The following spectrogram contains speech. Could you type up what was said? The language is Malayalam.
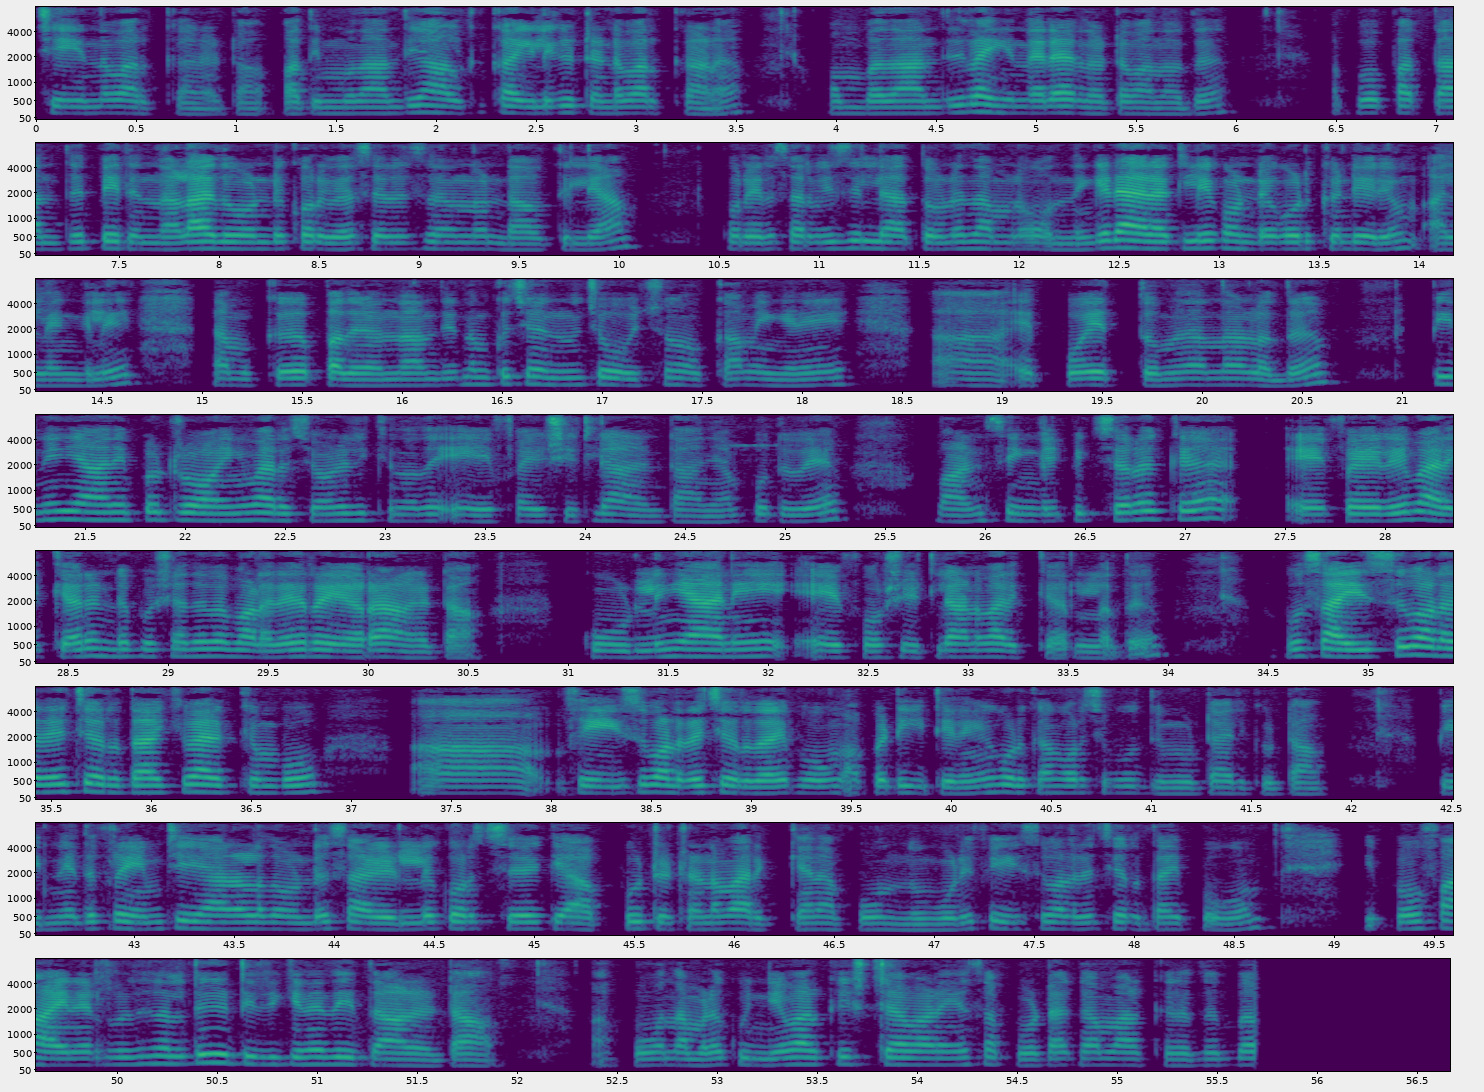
ചെയ്യുന്ന വർക്കാണ് കേട്ടോ. പതിമൂന്നാം തീയതി ആൾക്ക് കയ്യിൽ കിട്ടേണ്ട വർക്കാണ്. ഒമ്പതാം തീയതി വൈകുന്നേരം ആയിരുന്നു കേട്ടോ വന്നത്. അപ്പോൾ പത്താം തീയതി പെരുന്നാളായതുകൊണ്ട് കൊറിയർ സർവീസ് ഒന്നും ഉണ്ടാവത്തില്ല. കൊറിയർ സർവീസ് ഇല്ലാത്തതുകൊണ്ട് നമ്മൾ ഒന്നെങ്കിൽ ഡയറക്റ്റ്ലി കൊണ്ടുപോയി കൊടുക്കേണ്ടി വരും. അല്ലെങ്കിൽ നമുക്ക് പതിനൊന്നാം തീയതി നമുക്ക് ചെന്ന് ചോദിച്ചു നോക്കാം. ഇങ്ങനെ എപ്പോൾ എത്തും എന്നുള്ളത്. പിന്നെ ഞാനിപ്പോൾ ഡ്രോയിങ് വരച്ചുകൊണ്ടിരിക്കുന്നത് എ ഫൈവ് ഷീറ്റിലാണ് കേട്ടോ. ഞാൻ പൊതുവേ വൺ സിംഗിൾ പിക്ചറൊക്കെ എ ഫൈവിൽ വരയ്ക്കാറുണ്ട്. പക്ഷെ അത് വളരെ റെയറാണ് കേട്ടോ. കൂടുതൽ ഞാൻ എ ഫോർ ഷീറ്റിലാണ് വരയ്ക്കാറുള്ളത്. അപ്പോൾ സൈസ് വളരെ ചെറുതാക്കി വരയ്ക്കുമ്പോൾ ഫേസ് വളരെ ചെറുതായി പോകും. അപ്പോൾ ഡീറ്റെയിലിങ് കൊടുക്കാൻ കുറച്ച് ബുദ്ധിമുട്ടായിരിക്കും കേട്ടോ. പിന്നെ ഇത് ഫ്രെയിം ചെയ്യാനുള്ളതുകൊണ്ട് സൈഡിൽ കുറച്ച് ഗ്യാപ്പ് ഇട്ടിട്ടാണ് വരയ്ക്കാൻ. അപ്പോൾ ഒന്നും കൂടി ഫേസ് വളരെ ചെറുതായി പോകും. ഇപ്പോൾ ഫൈനൽ റിസൾട്ട് കിട്ടിയിരിക്കുന്നത് ഇതാണ് കേട്ടോ. അപ്പോൾ നമ്മുടെ കുഞ്ഞു വർക്ക് ഇഷ്ടമാണെങ്കിൽ സപ്പോർട്ടാക്കാൻ മറക്കരുത്.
